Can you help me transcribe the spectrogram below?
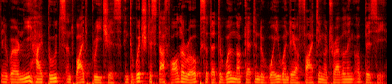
They wear knee-high boots and wide breeches, into which they stuff all the ropes so that they will not get in the way when they are fighting or traveling or busy.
